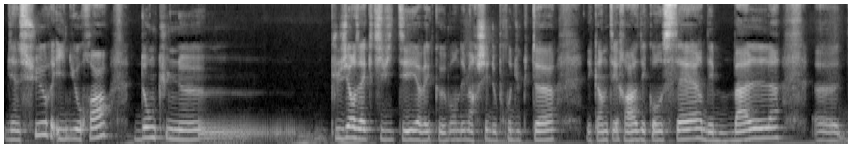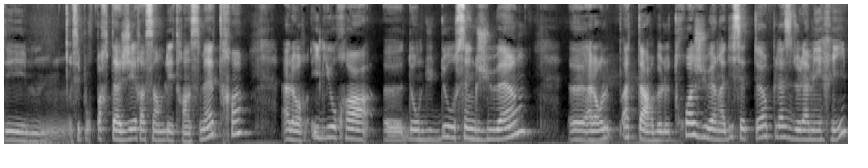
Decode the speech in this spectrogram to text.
bien sûr. Il y aura donc plusieurs activités avec bon, des marchés de producteurs, des canteras, des concerts, des balles. Euh, des... C'est pour partager, rassembler, transmettre. Alors, il y aura euh, donc du 2 au 5 juin, euh, alors à Tarbes, le 3 juin à 17h, place de la mairie.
